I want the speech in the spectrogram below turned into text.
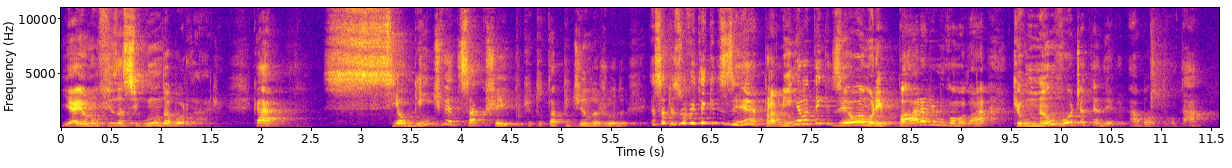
E aí eu não fiz a segunda abordagem. Cara, se alguém tiver de saco cheio porque tu tá pedindo ajuda, essa pessoa vai ter que dizer. Para mim, ela tem que dizer, ô Amorim, para de me incomodar, que eu não vou te atender. Ah, bom, então tá.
